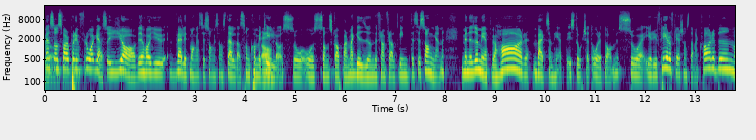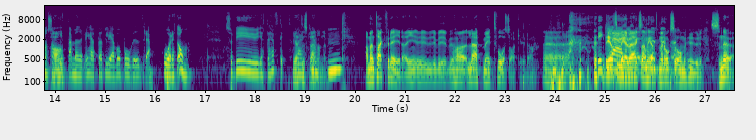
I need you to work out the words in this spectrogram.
Men jag, som svar på din fråga, så ja, vi har ju väldigt många säsongsanställda som kommer Ja. till oss och, och som skapar magi under framförallt vintersäsongen. Men i och med att vi har verksamhet i stort sett året om så är det ju fler och fler som stannar kvar i byn och som Ja. hittar möjlighet att leva och bo i Idre året om. Så det är ju jättehäftigt. Jättespännande. verkligen. Mm. Ja, men tack för det Ida. Jag har lärt mig två saker idag. Eh, Det Dels om er verksamhet, men också om hur snö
